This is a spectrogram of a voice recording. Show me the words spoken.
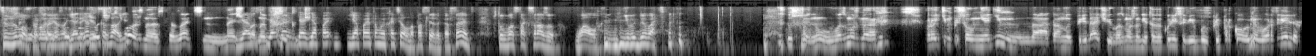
Тяжело. Я, я сказал. Сложно сказать, знаешь, я, одной поэтому и хотел напоследок оставить, чтобы вас так сразу, вау, не выбивать. Слушай, ну, возможно, Рой Кин пришел не один на данную передачу, и, возможно, где-то за кулисами был припаркован его Ротвейлер.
